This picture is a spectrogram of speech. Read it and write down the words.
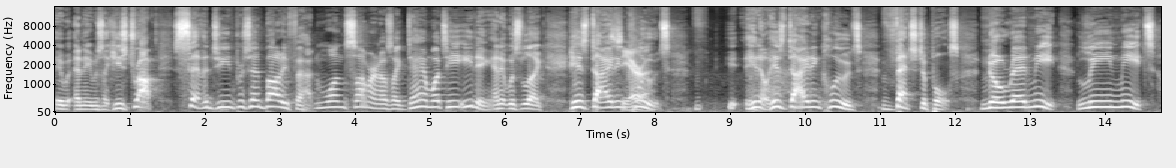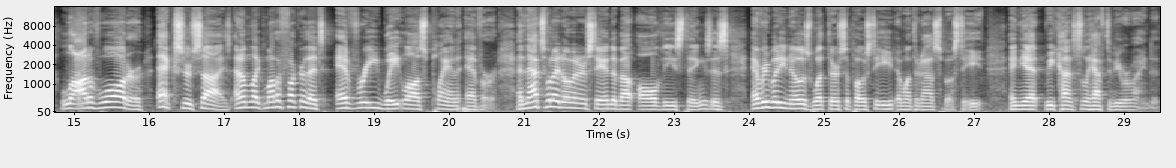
it, and he was like he's dropped seventeen percent body fat in one summer, and I was like, damn, what's he eating? And it was like his diet Sierra. includes. You know, his diet includes vegetables, no red meat, lean meats, lot of water, exercise. And I'm like, motherfucker, that's every weight loss plan ever. And that's what I don't understand about all these things is everybody knows what they're supposed to eat and what they're not supposed to eat. And yet we constantly have to be reminded.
